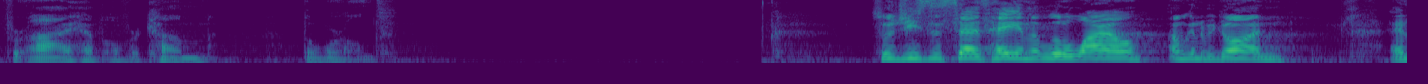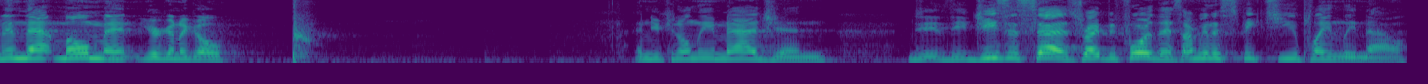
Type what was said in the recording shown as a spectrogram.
for I have overcome the world. So Jesus says, Hey, in a little while, I'm going to be gone. And in that moment, you're going to go, and you can only imagine. Jesus says right before this, I'm going to speak to you plainly now.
